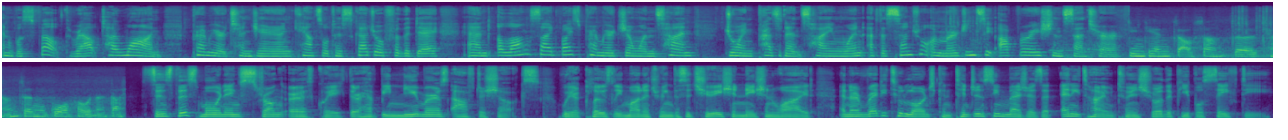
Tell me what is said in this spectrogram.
and was felt throughout Taiwan. Premier Chen Chien-jen canceled his schedule for the day and, alongside Vice Premier Cheng Wen-tsan, joined President Tsai Ing-wen at the Central Emergency Operations Center. Since this morning's strong earthquake, there have been numerous aftershocks. We are closely monitoring the situation nationwide and are ready to launch contingency measures at any time to ensure the people's safety.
